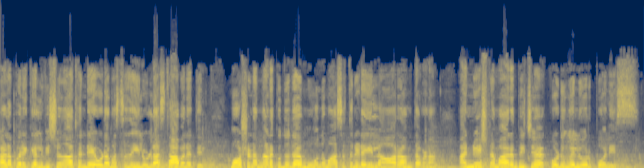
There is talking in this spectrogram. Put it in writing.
കളപ്പുരയ്ക്കൽ വിശ്വനാഥന്റെ ഉടമസ്ഥതയിലുള്ള സ്ഥാപനത്തിൽ. മോഷണം നടക്കുന്നത് മൂന്ന് മാസത്തിനിടയിൽ ആറാം തവണ. അന്വേഷണം ആരംഭിച്ച് കൊടുങ്ങല്ലൂർ പോലീസ്.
